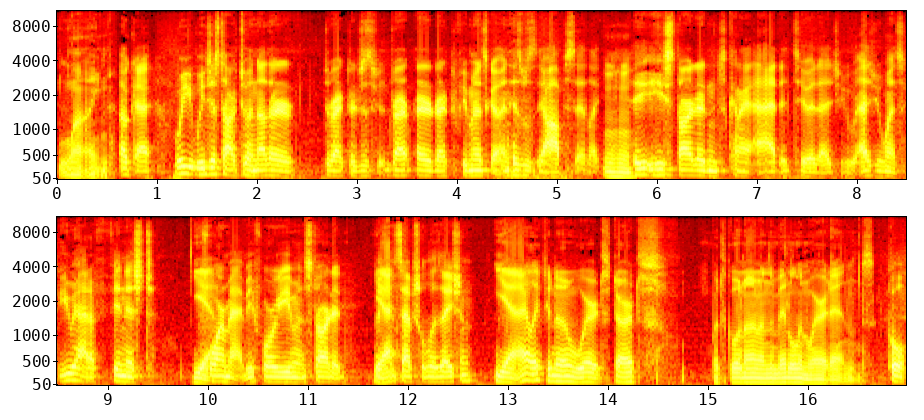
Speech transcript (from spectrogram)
line. Okay. We we just talked to another director, just writer director a few minutes ago, and his was the opposite. Like Mm-hmm. he, he started and just kind of added to it as you as you went. So you had a finished Yeah. format before you even started the Yeah. conceptualization. Yeah, I like to know where it starts, what's going on in the middle, and where it ends. Cool.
